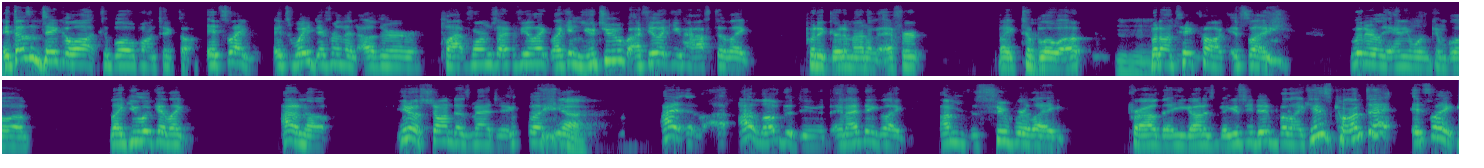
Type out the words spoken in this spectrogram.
it doesn't take a lot to blow up on TikTok. It's like it's way different than other platforms. I feel like, like in YouTube, I feel like you have to like put a good amount of effort, like to blow up. Mhm. But on TikTok, it's like literally anyone can blow up. Like you look at like, I don't know, you know, Sean does magic. Like yeah, I I love the dude, and I think like I'm super like proud that he got as big as he did. But like his content, it's like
